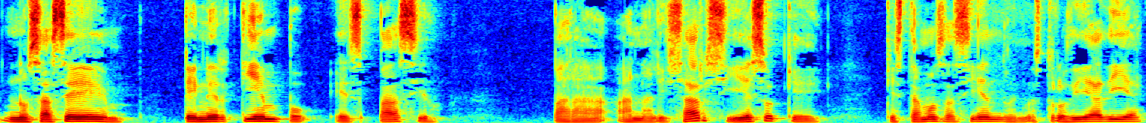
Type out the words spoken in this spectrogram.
nos hace tener tiempo, espacio para analizar si eso que, que estamos haciendo en nuestro día a día,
